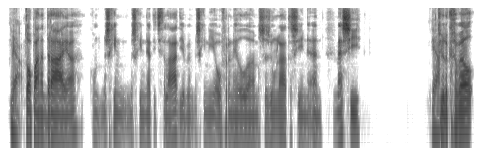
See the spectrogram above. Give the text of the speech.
Ja, top aan het draaien. Komt misschien, misschien net iets te laat. Die hebben het misschien niet over een heel ehm, seizoen laten zien. En Messi, ja. natuurlijk gewel,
